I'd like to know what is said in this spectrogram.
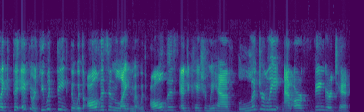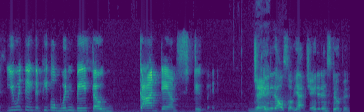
like the ignorance. You would think that with all this enlightenment, with all this education we have, literally at our fingertips, you would think that people wouldn't be so goddamn stupid. Jaded also, yeah, jaded and stupid.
